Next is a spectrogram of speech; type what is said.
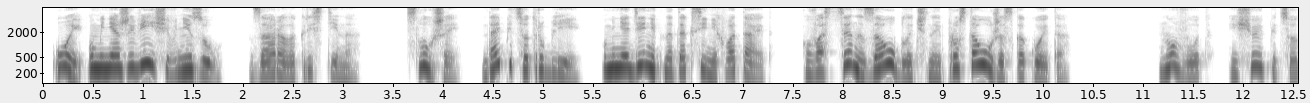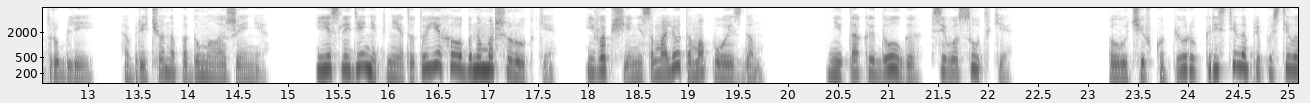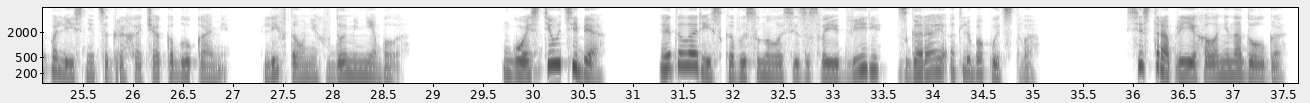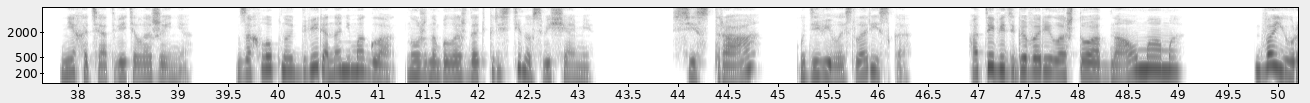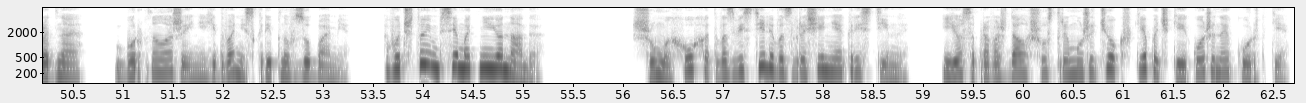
«Ой, у меня же вещи внизу!» – заорала Кристина. «Слушай, дай 500 рублей. У меня денег на такси не хватает. У вас цены заоблачные, просто ужас какой-то». «Ну вот, еще и 500 рублей», – обреченно подумала Женя. Если денег нету, то ехала бы на маршрутке. И вообще не самолетом, а поездом. Не так и долго, всего сутки. Получив купюру, Кристина припустила по лестнице, грохоча каблуками. Лифта у них в доме не было. «Гости у тебя?» Это Лариска высунулась из-за своей двери, сгорая от любопытства. «Сестра приехала ненадолго», – нехотя ответила Женя. Захлопнуть дверь она не могла, нужно было ждать Кристину с вещами. «Сестра?» – удивилась Лариска. «А ты ведь говорила, что одна у мамы?» «Двоюродная», – буркнула Женя, едва не скрипнув зубами. «Вот что им всем от нее надо?» Шум и хохот возвестили возвращение Кристины. Ее сопровождал шустрый мужичок в кепочке и кожаной куртке.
